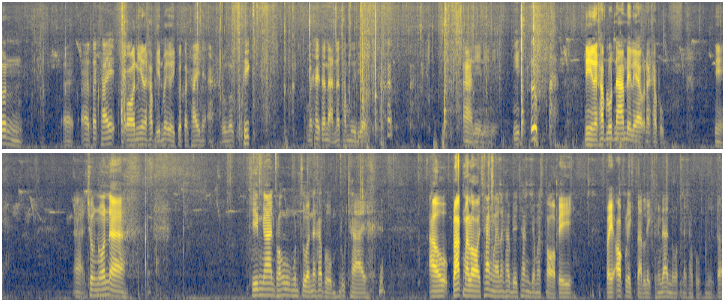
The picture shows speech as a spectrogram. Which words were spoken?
ต้นตะไคร้กอนี้นะครับ เห็นไหมเอ่ยกอตะไคร้เนี่ยอะลุงก็พลิกไม่ค่อยถนัดนะทำมือเดียว อ่านี่นี่นี่นี่อึ๊บ นี่นะครับรดน้ำได้แล้วนะครับผมนี่ช่วงน้นทีมงานของลุงคุณสวนนะครับ ผมลูกชาย เอาปลั๊กมารอช่างแล้วนะครับ เดี๋ยวช่างจะมาต่อไปไปออกเหล็กตัดเหล็กทางด้านโน้นนะครับ ผมนี่ก็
